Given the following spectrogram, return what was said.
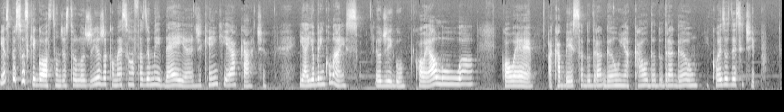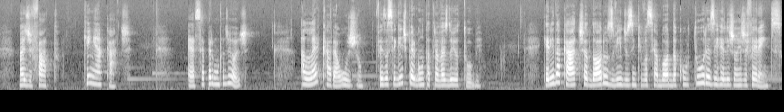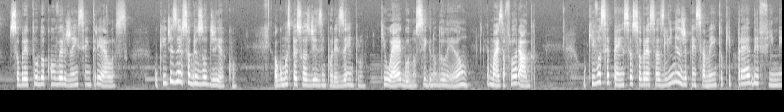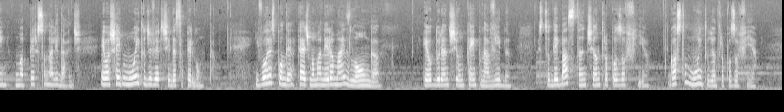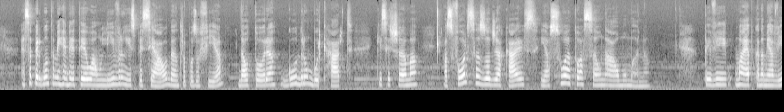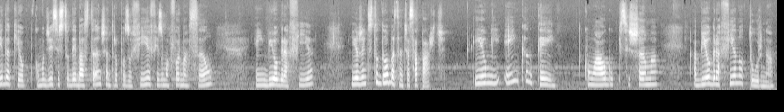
E as pessoas que gostam de astrologia já começam a fazer uma ideia de quem que é a Kátia. E aí eu brinco mais. Eu digo qual é a lua, qual é a cabeça do dragão e a cauda do dragão e coisas desse tipo. Mas de fato, quem é a Kátia? Essa é a pergunta de hoje. Aleca Araújo fez a seguinte pergunta através do YouTube. Querida Kátia, adoro os vídeos em que você aborda culturas e religiões diferentes, sobretudo a convergência entre elas. O que dizer sobre o zodíaco? Algumas pessoas dizem, por exemplo, que o ego no signo do leão é mais aflorado. O que você pensa sobre essas linhas de pensamento que predefinem uma personalidade? Eu achei muito divertida essa pergunta. E vou responder até de uma maneira mais longa. Eu, durante um tempo na vida, estudei bastante antroposofia. Gosto muito de antroposofia. Essa pergunta me remeteu a um livro em especial da antroposofia, da autora Gudrun Burkhardt, que se chama As Forças Zodiacais e a Sua Atuação na Alma Humana. Teve uma época na minha vida que eu, como disse, estudei bastante antroposofia, fiz uma formação em biografia e a gente estudou bastante essa parte. E eu me encantei com algo que se chama a biografia noturna.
